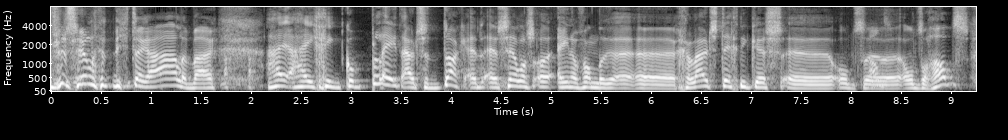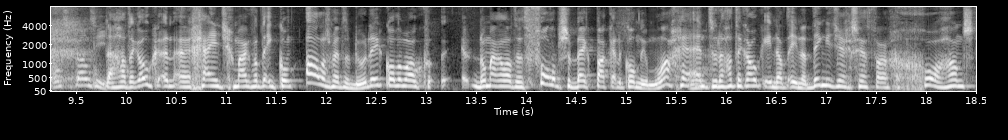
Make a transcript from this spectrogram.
we- zullen het niet herhalen, maar hij, hij ging compleet uit zijn dak. En, en zelfs eh, een of andere eh, geluidstechnicus, eh, onze, Hans. onze Hans, daar had ik ook een, een geintje gemaakt. Want ik kon alles met hem doen. Ik kon hem ook normaal altijd vol op zijn bek pakken en dan kon hij hem lachen. En toen had ik ook in dat, in dat dingetje gezegd van... Goh Hans,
